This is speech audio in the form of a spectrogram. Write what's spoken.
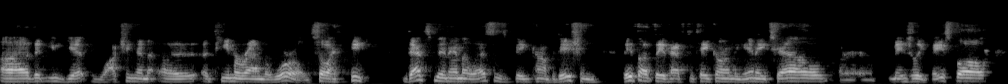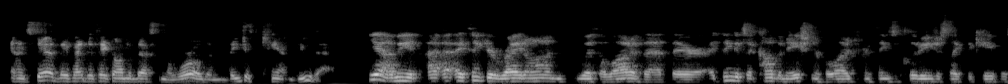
uh, that you get watching an, a, a team around the world. So I think that's been MLS's big competition. They thought they'd have to take on the NHL or Major League Baseball and instead they've had to take on the best in the world, and they just can't do that. Yeah, I mean, I, I, think you're right on with a lot of that there. I think it's a combination of a lot of different things, including just like the cable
